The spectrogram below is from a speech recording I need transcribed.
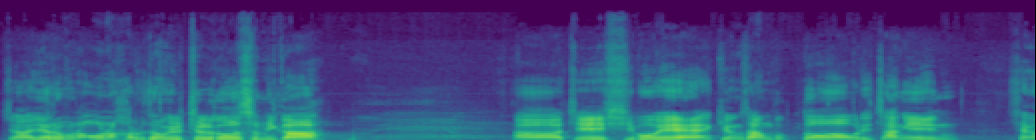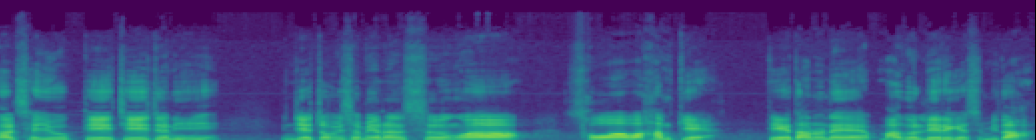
자, 여러분 오늘 하루 종일 즐거웠습니까? 아, 제15회 경상북도 우리 장애인 생활체육 대제전이 이제 좀 있으면은 성화, 소화와 함께 대단원의 막을 내리겠습니다.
